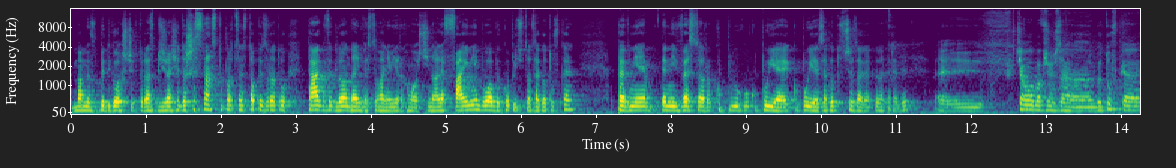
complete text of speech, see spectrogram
Mamy w Bydgoszczy, która zbliża się do 16% stopy zwrotu. Tak wygląda inwestowanie w nieruchomości. No ale fajnie byłoby kupić to za gotówkę. Pewnie ten inwestor kupu- kupuje, kupuje za gotówkę czy za, za kredyt. Yy, Chciałoby wziąć za gotówkę, yy,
